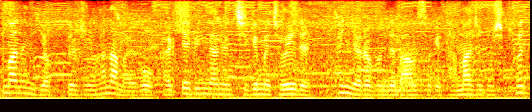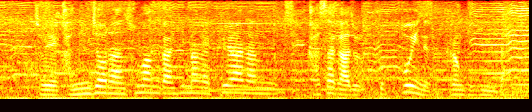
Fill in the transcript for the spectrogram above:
수많은 기억들 중 하나 말고 밝게 빛나는 지금의 저희들 팬 여러분들 마음속에 담아주고 싶은 저희의 간절한 소망과 희망을 표현한 가사가 아주 돋보이는 그런 곡입니다.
